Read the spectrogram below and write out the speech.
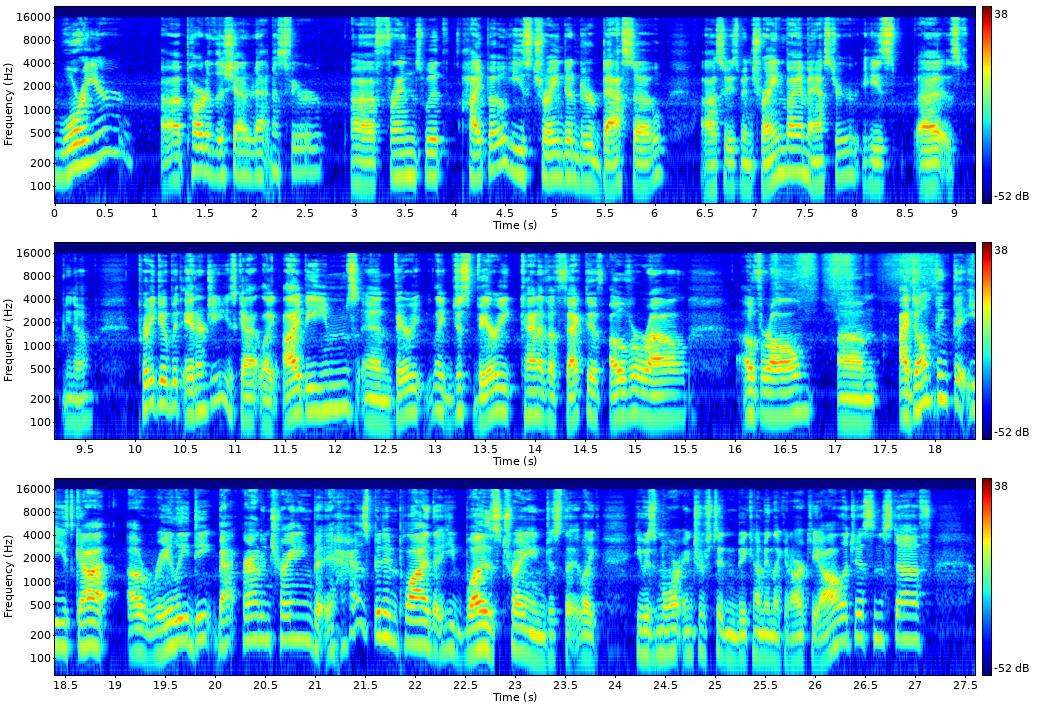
warrior, uh, part of the Shattered Atmosphere. Uh, friends with Hypo. He's trained under Basso. Uh, so he's been trained by a master. He's, uh, you know, pretty good with energy. He's got like eye beams and very, like, just very kind of effective overall. Overall, um, I don't think that he's got a really deep background in training, but it has been implied that he was trained. Just that, like, he was more interested in becoming like an archaeologist and stuff.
